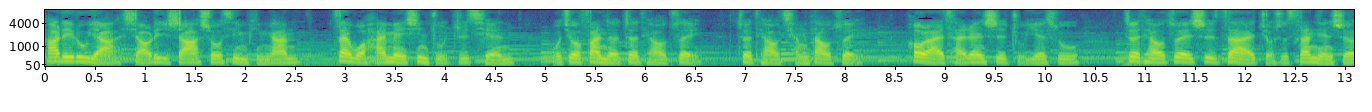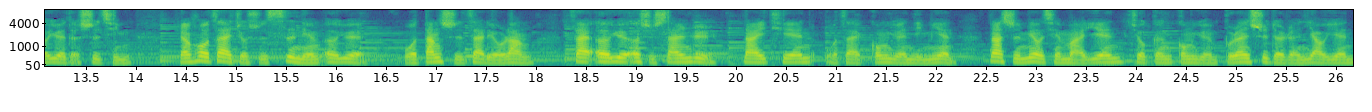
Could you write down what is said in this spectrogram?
哈利路亚，小丽莎收信平安。在我还没信主之前，我就犯了这条罪，这条强盗罪。后来才认识主耶稣。这条罪是在九十三年十二月的事情，然后在九十四年二月，我当时在流浪，在二月二十三日那一天，我在公园里面，那时没有钱买烟，就跟公园不认识的人要烟，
